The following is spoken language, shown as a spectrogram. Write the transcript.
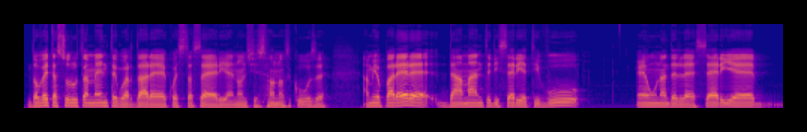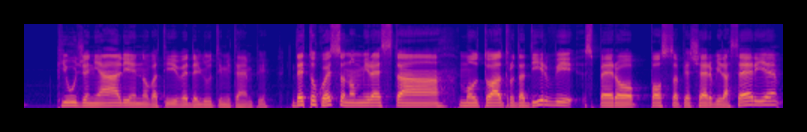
dovete assolutamente guardare questa serie, non ci sono scuse. A mio parere, da amante di serie TV, è una delle serie più geniali e innovative degli ultimi tempi. Detto questo, non mi resta molto altro da dirvi, spero possa piacervi la serie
